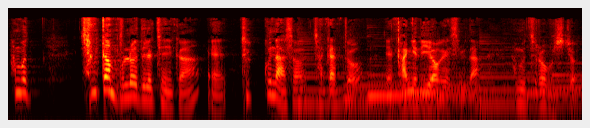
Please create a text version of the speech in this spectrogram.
한번 잠깐 불러드릴 테니까 예, 듣고 나서 잠깐 또 예, 강의를 이어가겠습니다. 한번 들어보시죠.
